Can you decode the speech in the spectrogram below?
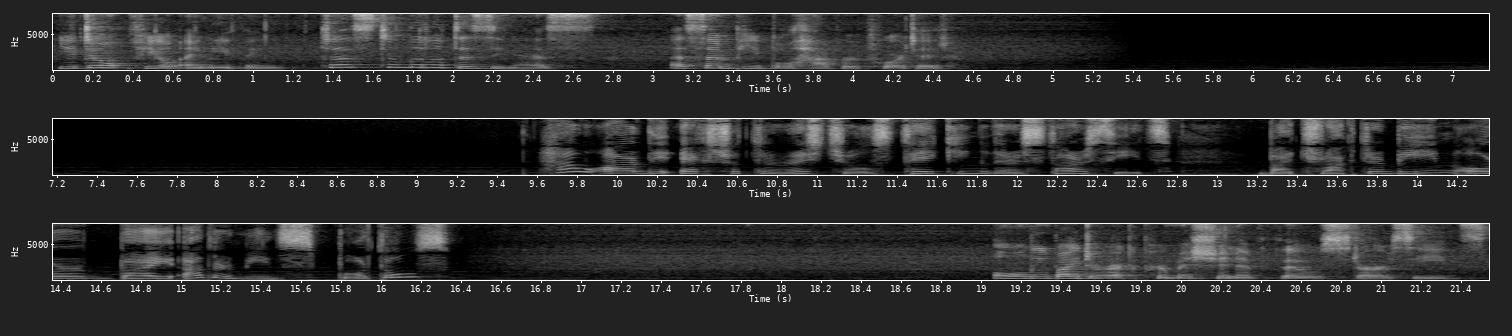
You don't feel anything, just a little dizziness, as some people have reported. How are the extraterrestrials taking their star seeds? By tractor beam or by other means? Portals? Only by direct permission of those star seeds.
